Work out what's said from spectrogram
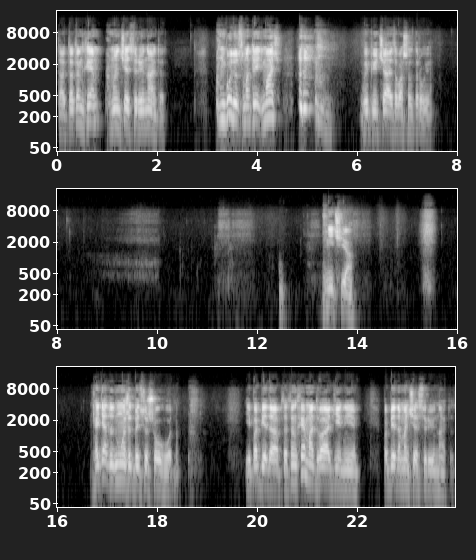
Так, Тоттенхэм Манчестер Юнайтед. Буду смотреть матч. Выпью чай за ваше здоровье. Ничья. Хотя тут может быть все что угодно. И победа Тоттенхэма 2-1, и победа Манчестер Юнайтед.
